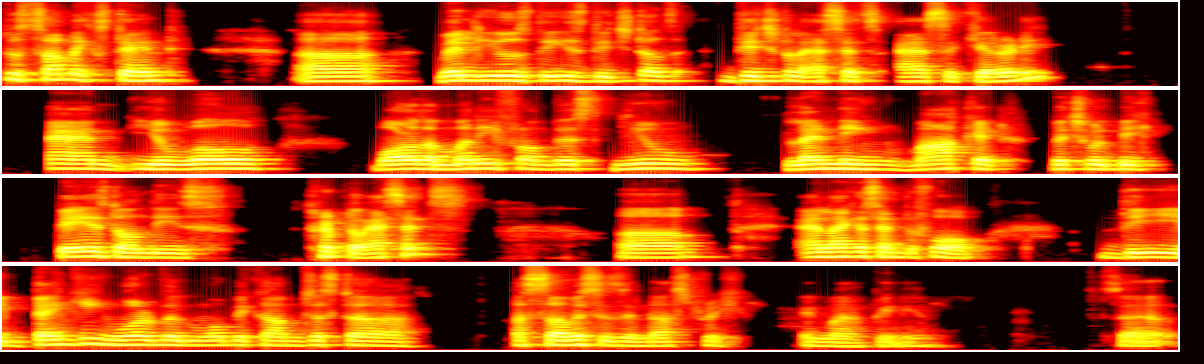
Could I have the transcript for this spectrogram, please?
to some extent uh, will use these digital digital assets as security. And you will borrow the money from this new lending market which will be based on these crypto assets. Uh, and like i said before the banking world will more become just a, a services industry in my opinion. So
